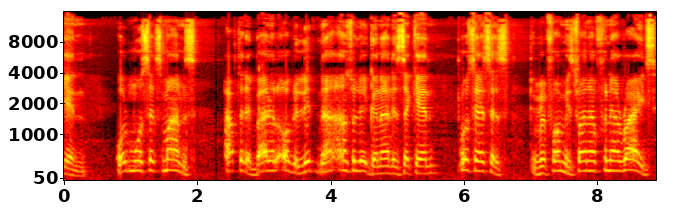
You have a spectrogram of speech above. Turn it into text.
II. Almost six months after the burial of the late Na Ansole Gana II, processes to perform his final funeral rites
